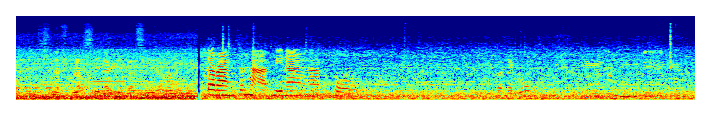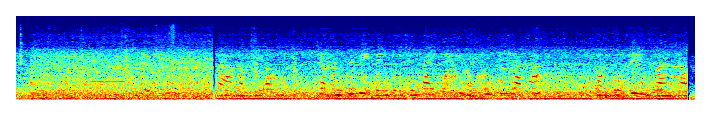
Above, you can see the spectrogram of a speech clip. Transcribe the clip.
กำลังจะหาที่นั่งนะทุกคน Và bằng quý ông, chào mừng quý vị đến với chuyến bay của hãng hàng không Thăng Long Pháp bằng bộ phi hành đoàn chào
